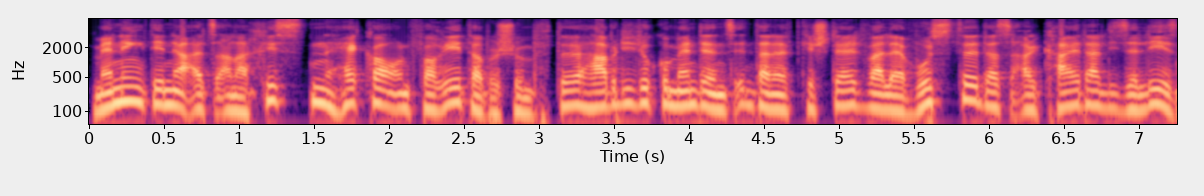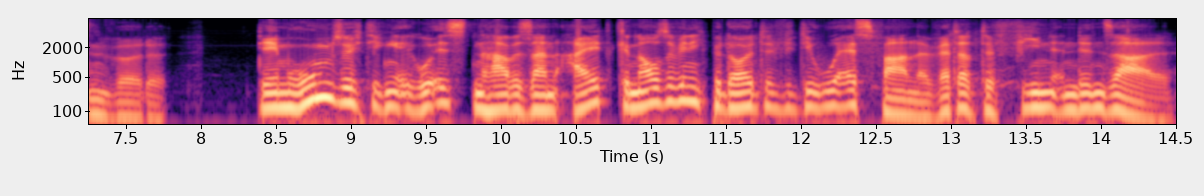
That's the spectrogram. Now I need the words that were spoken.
Manning, den er als Anarchisten, Hacker und Verräter beschimpfte, habe die Dokumente ins Internet gestellt, weil er wusste, dass Al-Qaida diese lesen würde. Dem ruhmsüchtigen Egoisten habe sein Eid genauso wenig bedeutet wie die US-Fahne, wetterte Fien in den Saal.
